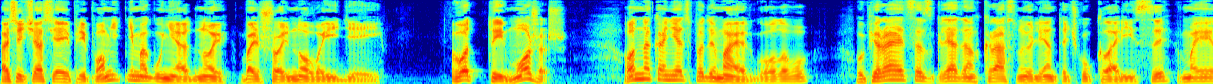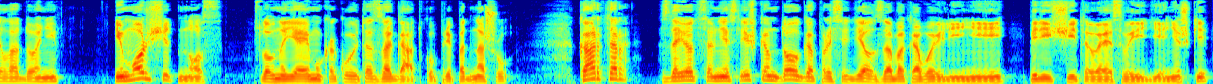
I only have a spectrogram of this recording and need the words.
а сейчас я и припомнить не могу ни одной большой новой идеи. Вот ты можешь? Он, наконец, поднимает голову, упирается взглядом в красную ленточку Клариссы в моей ладони и морщит нос, словно я ему какую-то загадку преподношу. Картер, сдается мне, слишком долго просидел за боковой линией, пересчитывая свои денежки,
